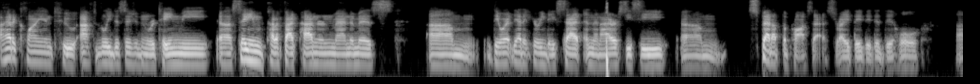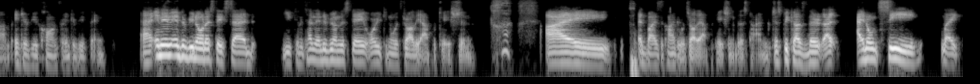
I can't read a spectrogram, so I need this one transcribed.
I had a client who, after the Li decision, retained me. Uh, same kind of fact pattern, mandamus. Um, they were they had a hearing day set, and then IRCC um, sped up the process, right? They, they did the whole um, interview, calling for interview thing. Uh, in an interview notice, they said you can attend the interview on this day or you can withdraw the application. I advise the client to withdraw the application at this time, just because there, I, I don't see like,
